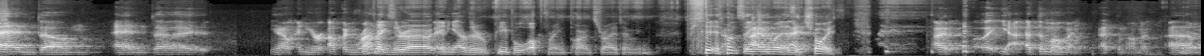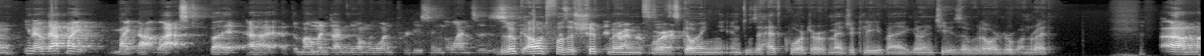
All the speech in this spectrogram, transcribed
and um, and uh, you know, and you're up and Not running. like there are any other people offering parts, right? I mean, I don't think I- anyone has I- a choice. I, uh, yeah, at the moment, at the moment, um, Yeah. you know, that might might not last, but uh, at the moment, I'm the only one producing the lenses. Look out for the shipment that's going into the headquarter of Magic Leap. I guarantee you they will order one, right? Um,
